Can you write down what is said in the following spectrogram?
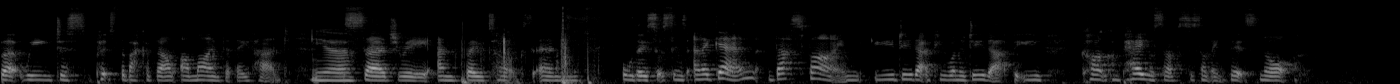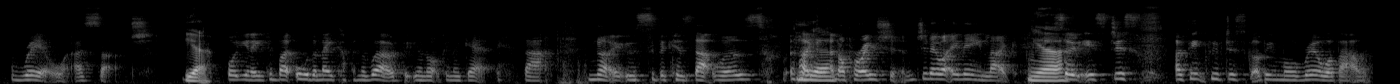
but we just put to the back of our, our mind that they've had Yeah. surgery and Botox and all those sorts of things. And again, that's fine. You do that if you want to do that, but you can't compare yourself to something that's not real as such. Yeah. Or you know, you can buy all the makeup in the world, but you're not going to get that nose because that was like Yeah. an operation. Do you know what I mean? Like, Yeah. so it's just. I think we've just got to be more real about.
